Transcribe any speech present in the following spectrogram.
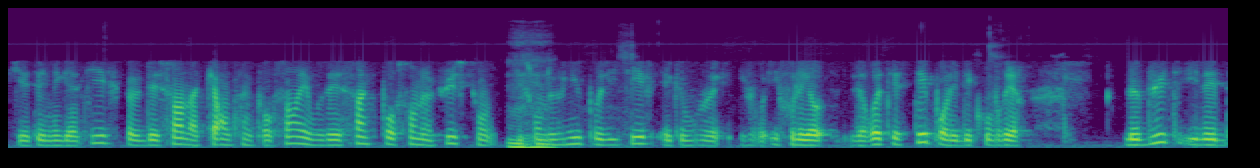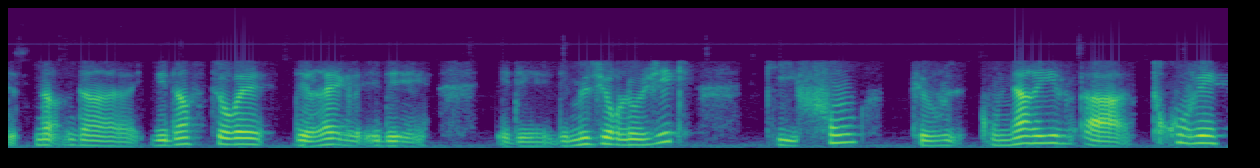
qui étaient négatifs peuvent descendre à 45% et vous avez 5% de plus qui, sont mhm. devenus positifs et que vous, il faut, les, retester pour les découvrir. Le but, il est d'instaurer des règles et des, et des, des mesures logiques qui font qu'on arrive à trouver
